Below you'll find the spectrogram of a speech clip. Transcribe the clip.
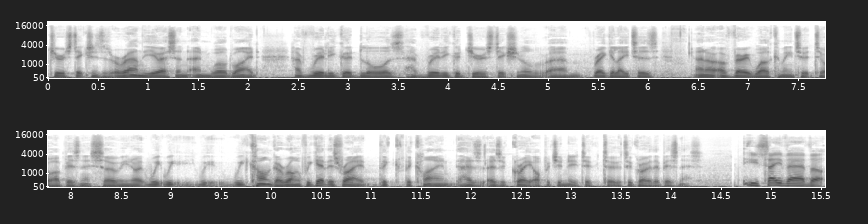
jurisdictions around the US and, and worldwide have really good laws, have really good jurisdictional um, regulators, and are, are, very welcoming to to our business. So you know we, we, we, we can't go wrong if we get this right. The, the client has, has a great opportunity to, to, to grow their business. You say there that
